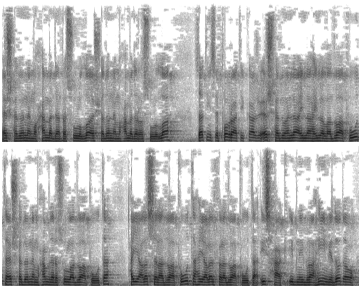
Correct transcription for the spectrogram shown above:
ešhedu enne Muhammedan Rasulullah, ešhedu enne Muhammedan Rasulullah. Zatim se povrati kaže ešhedu en la ilaha illallah dva puta, ešhedu enne Muhammedan Rasulullah dva puta, hayya sala dva puta, hayya fala dva puta. Ishak ibn Ibrahim je dodao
